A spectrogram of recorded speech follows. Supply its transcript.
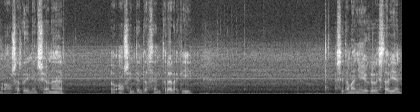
Lo vamos a redimensionar, lo vamos a intentar centrar aquí. Ese tamaño yo creo que está bien.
